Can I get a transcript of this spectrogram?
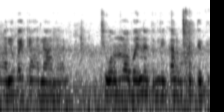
आलो काय काय आलं आलं आलं. ठेवा मोबाईल नाही तर लई कालवा करते ते.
